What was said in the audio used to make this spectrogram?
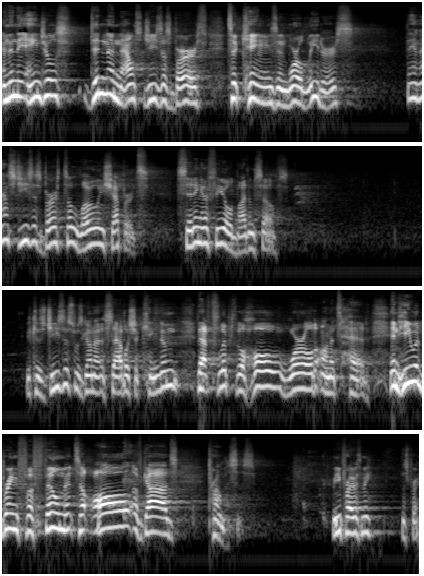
And then the angels didn't announce Jesus' birth to kings and world leaders. They announced Jesus' birth to lowly shepherds sitting in a field by themselves. because Jesus was going to establish a kingdom that flipped the whole world on its head. And he would bring fulfillment to all of God's promises. Will you pray with me? Let's pray.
